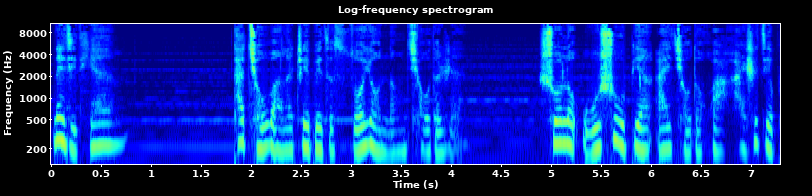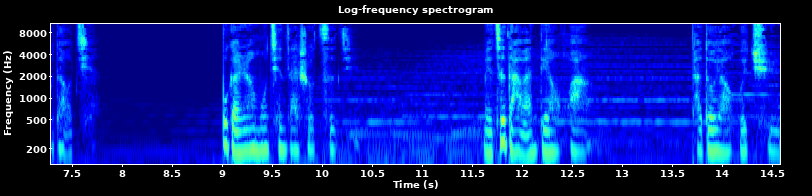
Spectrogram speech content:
那几天，他求完了这辈子所有能求的人，说了无数遍哀求的话，还是借不到钱。不敢让母亲再受刺激。每次打完电话，他都要回去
